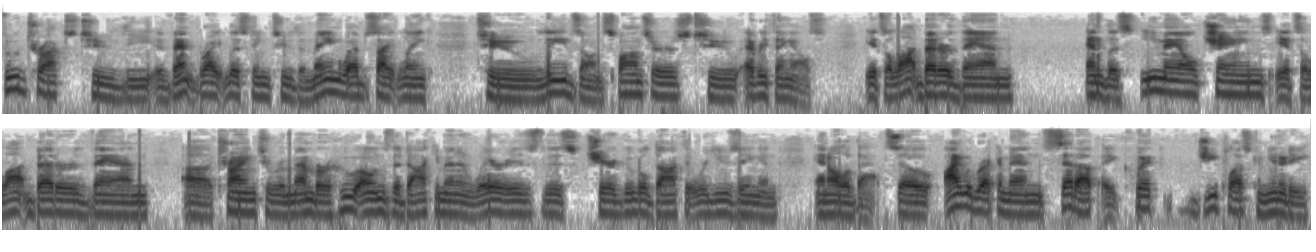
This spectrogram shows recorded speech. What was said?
food trucks to the Eventbrite listing to the main website link to leads on sponsors to everything else. It's a lot better than endless email chains. It's a lot better than uh, trying to remember who owns the document and where is this shared Google Doc that we're using and and all of that. So I would recommend set up a quick G Plus community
